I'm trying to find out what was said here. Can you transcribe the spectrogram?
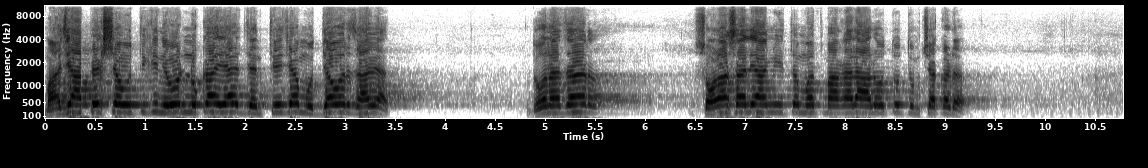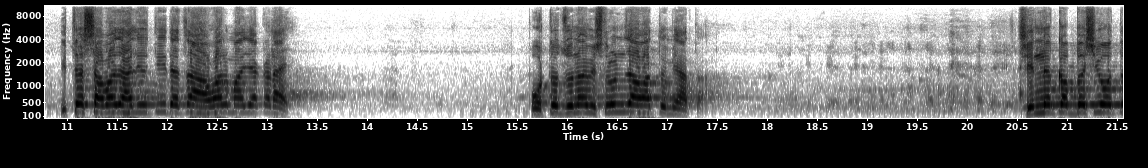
माझी अपेक्षा होती की निवडणुका या जनतेच्या मुद्द्यावर जाव्यात. दोन हजार सोळा साली आम्ही इथं मत मागायला आलो होतो तुमच्याकडं. इथं सभा झाली होती त्याचा अहवाल माझ्याकडं आहे. फोटो जुना विसरून जावा तुम्ही आता. चिन्ह कब्बशी होत.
